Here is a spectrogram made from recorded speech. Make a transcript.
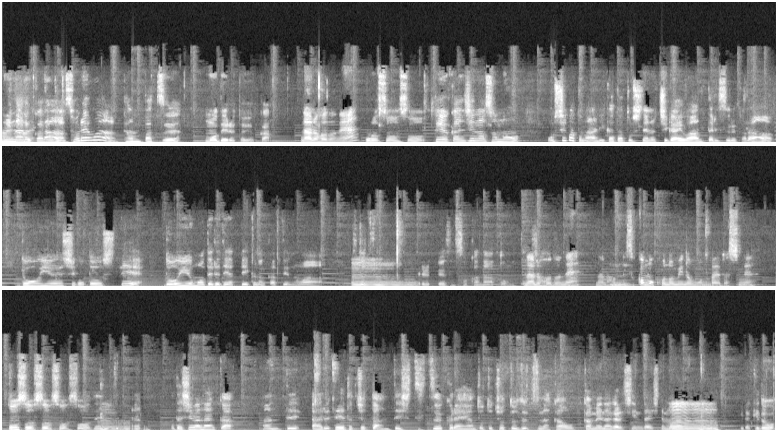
になるから、それは単発モデルというか。なるほどね。そうそうそう。っていう感じのそのお仕事のあり方としての違いはあったりするからどういう仕事をしてどういうモデルでやっていくのかっていうのはそうかなと思ってなるほどね。なるほどね、うん。そこも好みの問題だしね。そうそうそうそうそう。全然、うんうん。私はなんか安定ある程度ちょっと安定しつつクライアントとちょっとずつ仲を深めながら信頼してもうらう。んうん。だけど、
